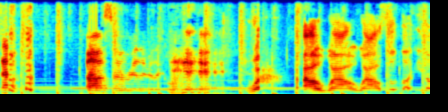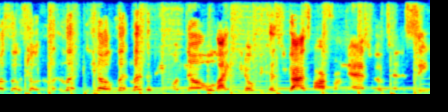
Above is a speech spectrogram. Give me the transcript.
That would Awesome. really, really cool. Wow. Wow. Wow. So you know, so so let you know let, let the people know like you know because you guys are from Nashville, Tennessee,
